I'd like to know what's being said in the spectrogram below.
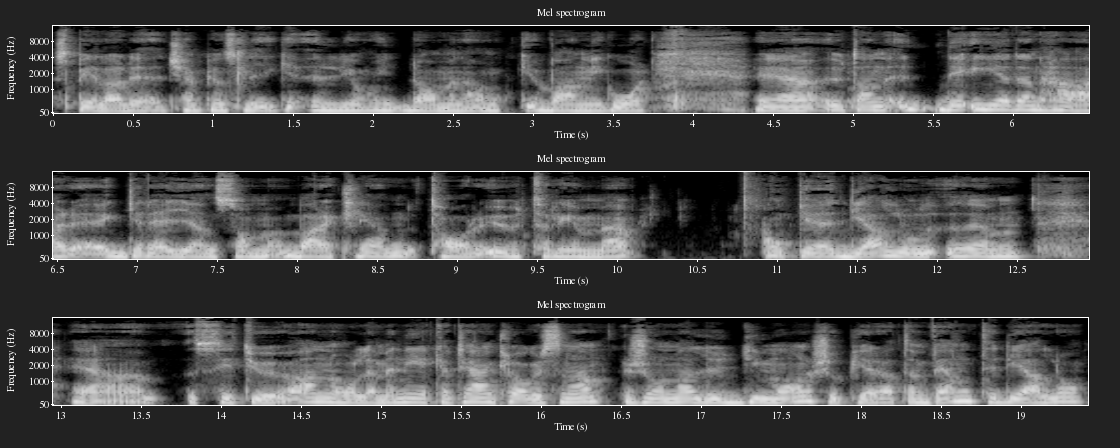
spelade Champions League, Lyon damerna, och vann igår. Eh, utan det är den här eh, grejen som verkligen tar utrymme och eh, Diallo eh, eh, sitter ju anhållen men nekar till anklagelserna. Journal du Dimanche uppger att en vän till Diallo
